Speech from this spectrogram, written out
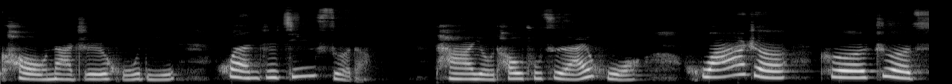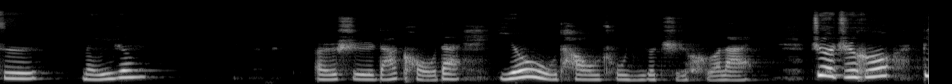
口那只蝴蝶换只金色的。他又掏出自来火，划着，可这次没扔。而是打口袋又掏出一个纸盒来，这纸盒比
